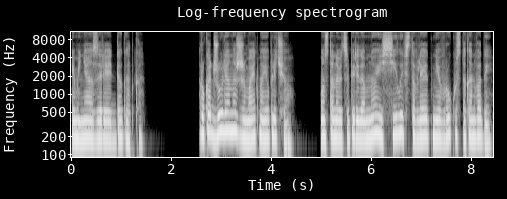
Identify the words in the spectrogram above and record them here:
И меня озаряет догадка. Рука Джулиана сжимает моё плечо. Он становится передо мной и силой вставляет мне в руку стакан воды.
